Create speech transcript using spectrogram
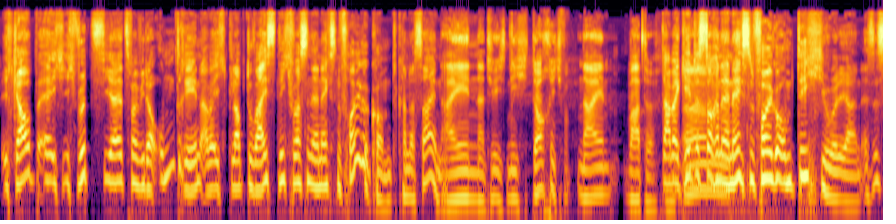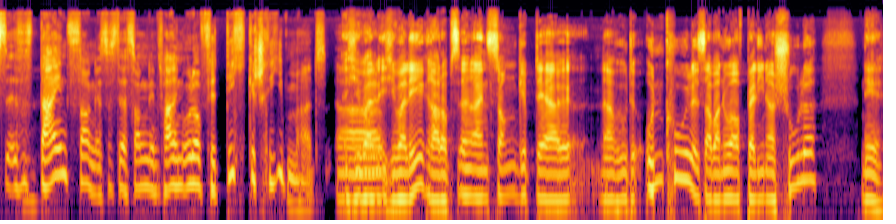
Ich glaube, äh, ich, ich würde es ja jetzt mal wieder umdrehen, aber ich glaube, du weißt nicht, was in der nächsten Folge kommt. Kann das sein? Nein, natürlich nicht. Doch, ich. Nein, warte. Dabei geht ähm, es doch in der nächsten Folge um dich, Julian. Es ist, es ist dein Song. Es ist der Song, den Farin Urlaub für dich geschrieben hat. Ich, über, ähm, ich überlege gerade, ob es irgendeinen Song gibt, der, na gut, uncool ist, aber nur auf Berliner Schule. Nee,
